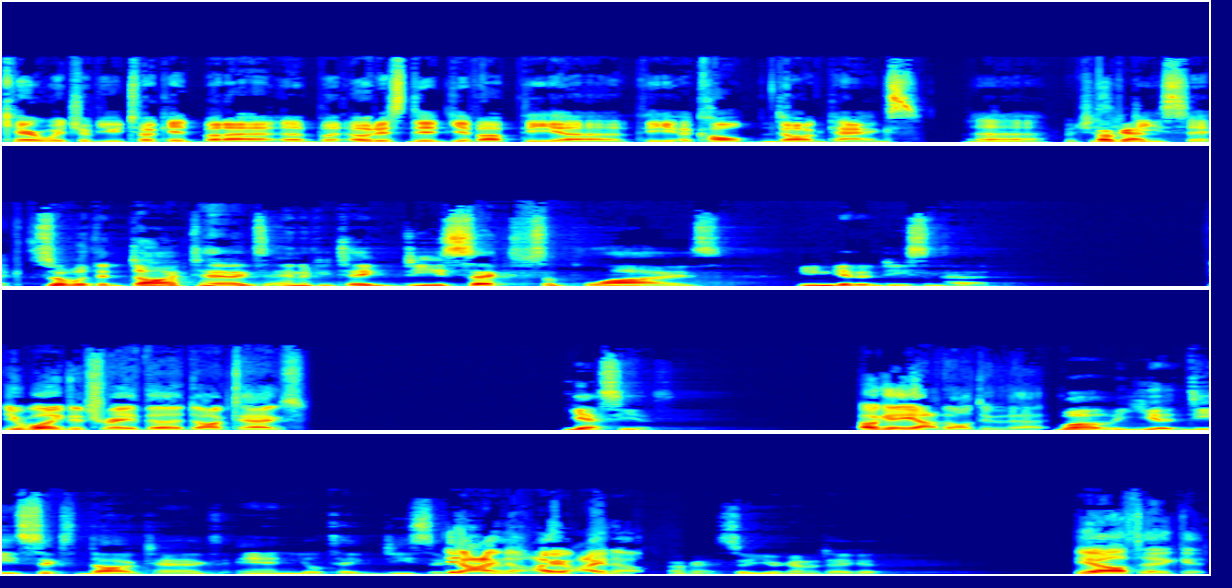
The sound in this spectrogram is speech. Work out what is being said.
care which of you took it, but uh, uh but Otis did give up the uh the occult dog tags, uh, which is Okay. a D six. So with the dog tags, and if you take D6 supplies, you can get a decent head. You're willing to trade the dog tags? Yes, he is. Okay, yeah, I'll do that. Well, you, D6 dog tags, and you'll take D6. Yeah, I know. I. I know. Okay, so you're gonna take it. Yeah, I'll take it.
